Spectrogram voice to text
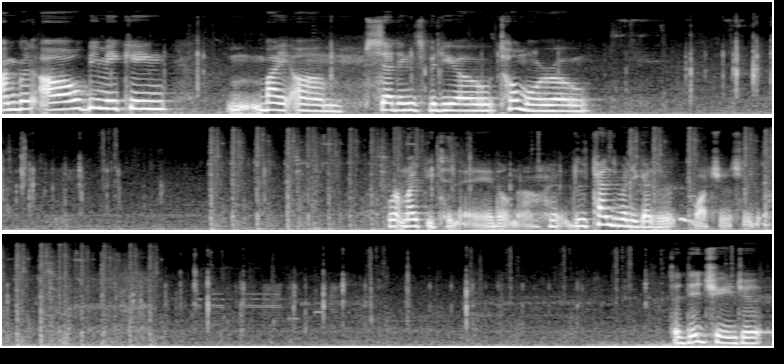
I'm gonna. I'll be making my um settings video tomorrow. Or it might be today. I don't know. It depends when you guys are watching this video. I did change it.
